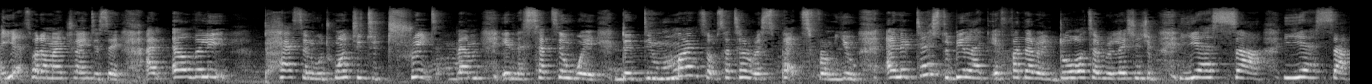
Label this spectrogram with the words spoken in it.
Yes what am i trying to say? An elderly person would want you to treat them in a certain way. They demand some certain respect from you. And it tends to be like a father and daughter relationship. Yes sir. Yes sir.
